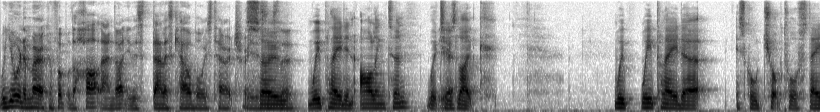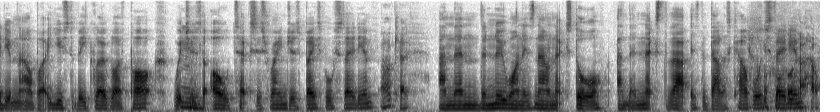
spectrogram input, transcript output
Well, you're in American football, the heartland, aren't you? This Dallas Cowboys territory. This so is the, we played in Arlington, which is like. We we played at it's called Choctaw Stadium now, but it used to be Globe Life Park, which Mm. is the old Texas Rangers baseball stadium. okay. And then the new one is now next door, and then next to that is the Dallas Cowboys Stadium. Wow.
